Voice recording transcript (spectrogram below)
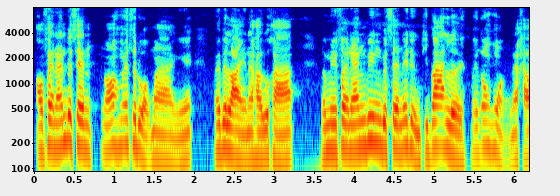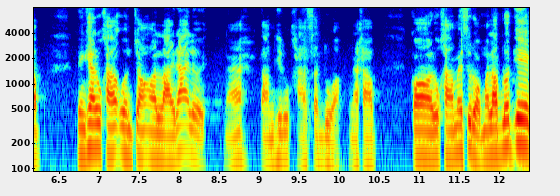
เอาไฟแนนซ์ไปเซ็นเนาะไม่สะดวกมาอย่างงี้ไม่เป็นไรนะครับ ลูกค้าเรามีไฟแนนซ์วิ่งไปเซ็นให้ถึงที่บ้านเลย ไม่ต้องห่วงนะครับเพียงแค่ลูกค้าโอนจองออนไลน์ได้เลยนะตามที่ลูกค้าสะดวกนะครับ ก็ลูกค้าไม่สะดวกมารับรถเอง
